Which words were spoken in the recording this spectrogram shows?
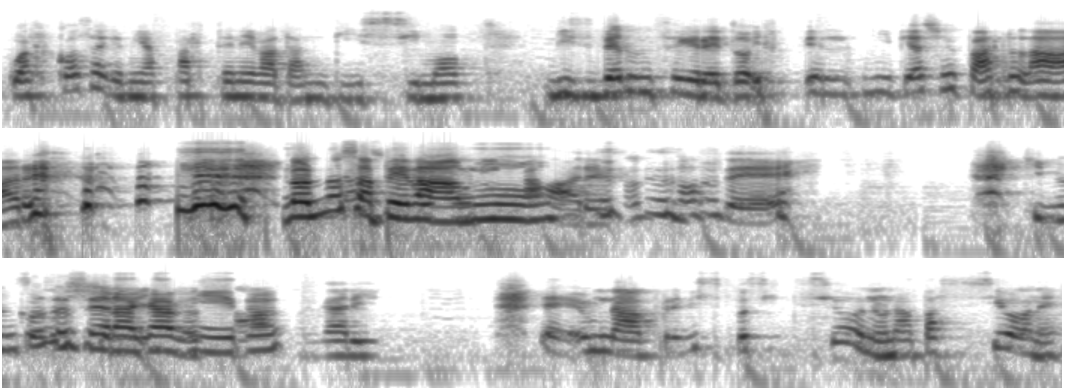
qualcosa che mi apparteneva tantissimo. Vi svelo un segreto, il, il, mi piace parlare. non lo sapevamo. Non so se chi non so se si era capito. Sa, magari una predisposizione, una passione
